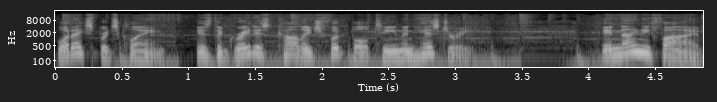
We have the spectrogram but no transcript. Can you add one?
what experts claim, is the greatest college football team in history. In 95,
